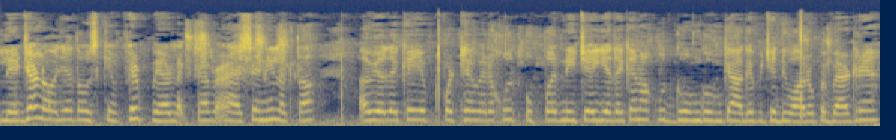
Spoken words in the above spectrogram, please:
लेजेंड हो जाए तो उसके फिर पेड़ लगता है ऐसे नहीं लगता। अब ये देखें, ये पट्टे मेरे खुद ऊपर नीचे, ये देखें ना, खुद घूम घूम के आगे पीछे दीवारों पर बैठ रहे हैं।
